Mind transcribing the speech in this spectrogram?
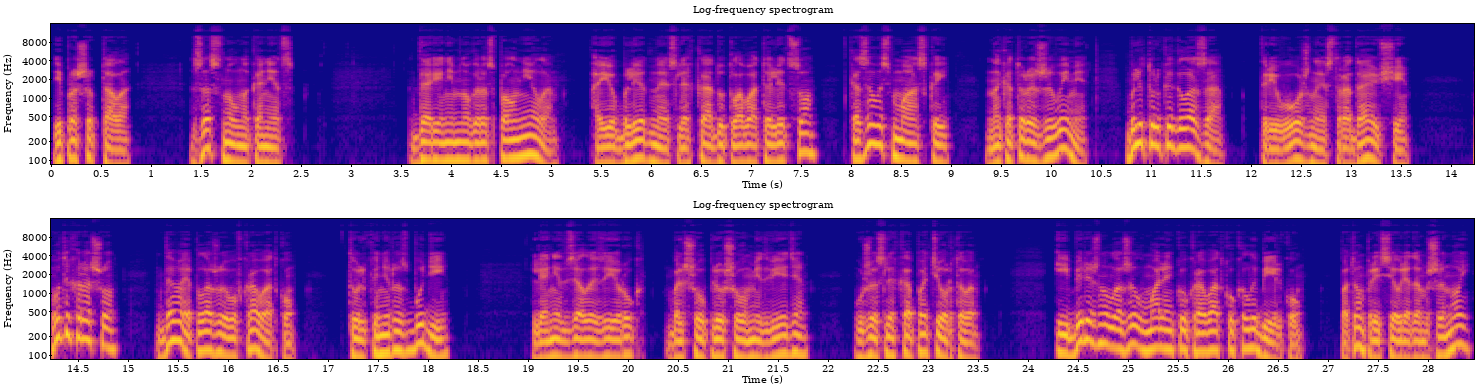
и прошептала. Заснул, наконец. Дарья немного располнела, а ее бледное, слегка дутловатое лицо казалось маской, на которой живыми были только глаза, тревожные, страдающие. Вот и хорошо. Давай я положу его в кроватку. Только не разбуди. Леонид взял из ее рук большого плюшевого медведя, уже слегка потертого, и бережно уложил в маленькую кроватку-колыбельку, потом присел рядом с женой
